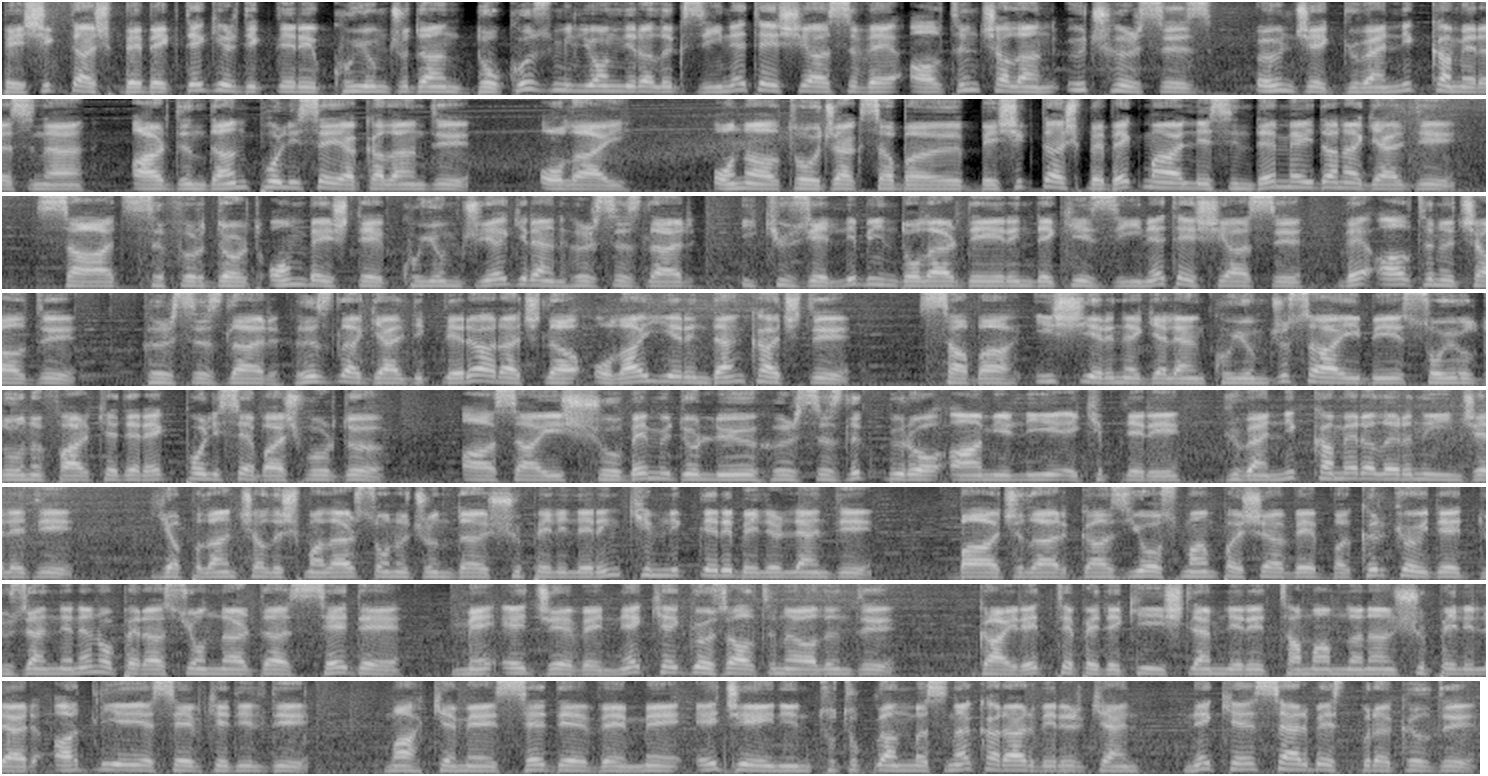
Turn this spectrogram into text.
Beşiktaş Bebek'te girdikleri kuyumcudan 9 milyon liralık ziynet eşyası ve altın çalan 3 hırsız önce güvenlik kamerasına ardından polise yakalandı. Olay 16 Ocak sabahı Beşiktaş Bebek Mahallesi'nde meydana geldi. Saat 04.15'te kuyumcuya giren hırsızlar 250 bin dolar değerindeki ziynet eşyası ve altını çaldı. Hırsızlar hızla geldikleri araçla olay yerinden kaçtı. Sabah iş yerine gelen kuyumcu sahibi soyulduğunu fark ederek polise başvurdu. Asayiş Şube Müdürlüğü Hırsızlık Büro Amirliği ekipleri güvenlik kameralarını inceledi. Yapılan çalışmalar sonucunda şüphelilerin kimlikleri belirlendi. Bağcılar, Gazi Osman Paşa ve Bakırköy'de düzenlenen operasyonlarda SD, MEC ve NEKE gözaltına alındı. Gayrettepe'deki işlemleri tamamlanan şüpheliler adliyeye sevk edildi. Mahkeme SEDE ve MEC'nin tutuklanmasına karar verirken NEKE serbest bırakıldı.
